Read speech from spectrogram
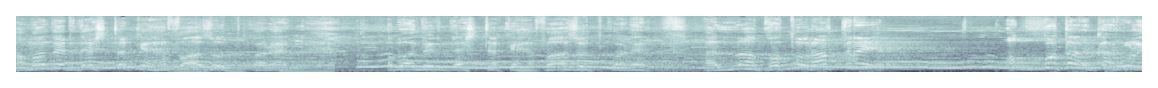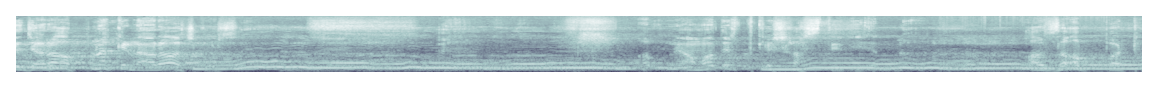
আমাদের দেশটাকে হেফাজত করেন। আমাদের দেশটাকে হেফাজত করেন। আল্লাহ গত রাত্রে অজ্ঞতার কারণে যারা আপনাকে নারাজ করছে, আপনি আমাদের থেকে শাস্তি দিয়েন না। আজাব পাঠায়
